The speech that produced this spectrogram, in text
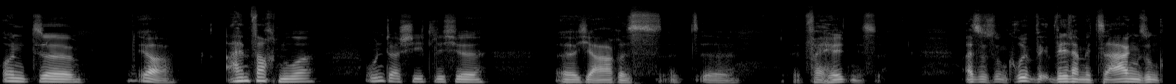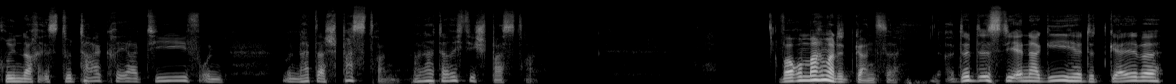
und äh, ja, einfach nur unterschiedliche äh, Jahres. Äh, Verhältnisse. Also so ein Grün, will damit sagen, so ein Gründach ist total kreativ und man hat da Spaß dran. Man hat da richtig Spaß dran. Warum machen wir das Ganze? Das ist die Energie hier, das Gelbe,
